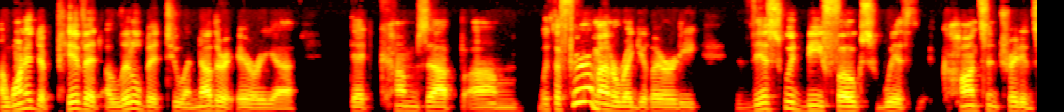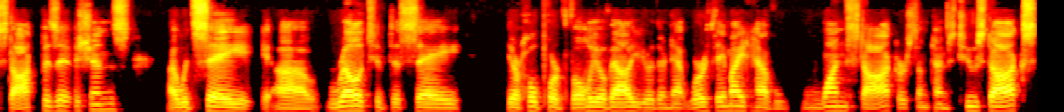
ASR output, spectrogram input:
I wanted to pivot a little bit to another area that comes up um, with a fair amount of regularity. This would be folks with concentrated stock positions. I would say, uh, relative to, say, their whole portfolio value or their net worth, they might have one stock or sometimes two stocks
